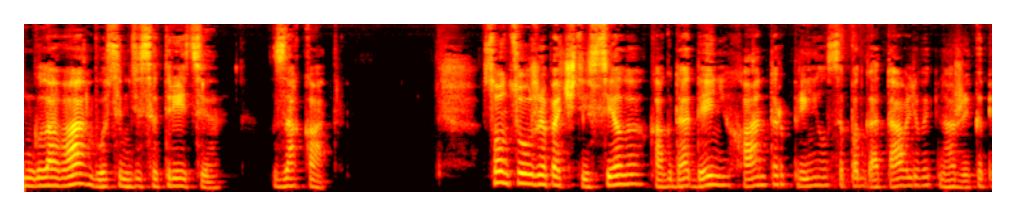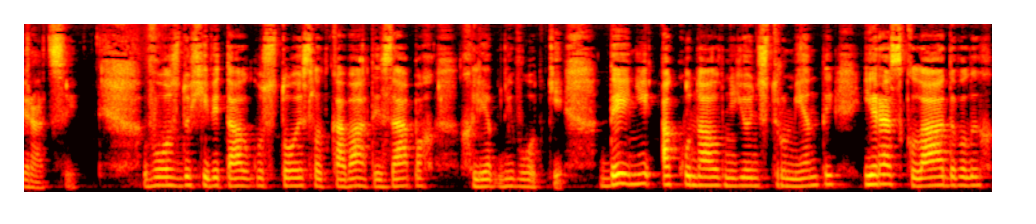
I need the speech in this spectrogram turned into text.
Глава 83. Закат. Солнце уже почти село, когда Дэнни Хантер принялся подготавливать ножи к операции. В воздухе витал густой сладковатый запах хлебной водки. Дэнни окунал в нее инструменты и раскладывал их,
